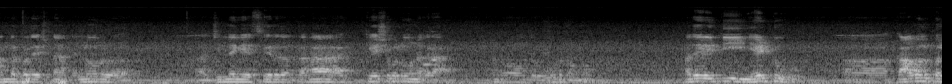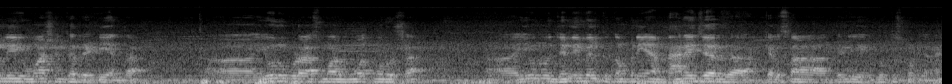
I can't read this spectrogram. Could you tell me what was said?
ಆಂಧ್ರ ಪ್ರದೇಶನ ನೆಲ್ಲೂರು ಜಿಲ್ಲೆಗೆ ಸೇರಿದಂತಹ ಕೇಶವಲು ನಗರ ಅನ್ನೋ ಒಂದು ಊರಿನವನು. ಅದೇ ರೀತಿ ಎ ಟು ಕಾವಲ್ಪಲ್ಲಿ ಉಮಾಶಂಕರ್ ರೆಡ್ಡಿ ಅಂತ. ಇವನು ಕೂಡ ಸುಮಾರು ಮೂವತ್ತ್ಮೂರು ವರ್ಷ. ಇವನು ಜೆನ್ನಿ ಮಿಲ್ಕ್ ಕಂಪನಿಯ ಮ್ಯಾನೇಜರ್ ಕೆಲಸ ಅಂತೇಳಿ ಗುರುತಿಸ್ಕೊಂಡಿದ್ದಾನೆ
